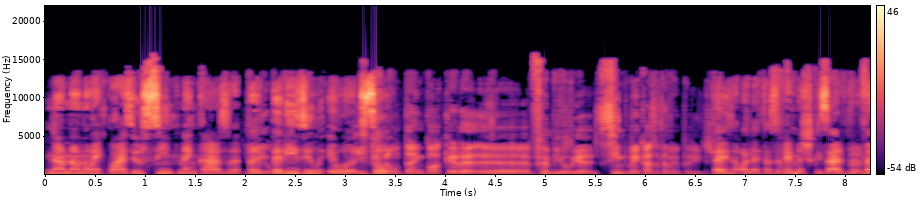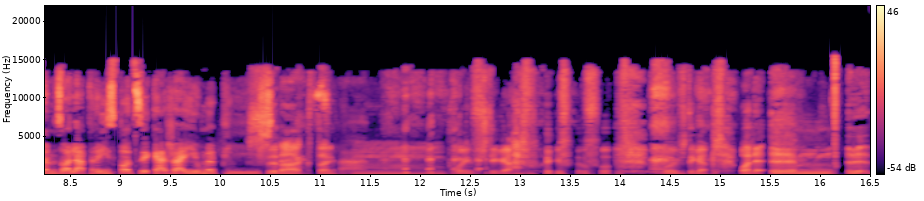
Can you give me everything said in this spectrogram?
Não, não, não é quase, eu sinto-me em casa. Pa- eu? Paris, e- eu E sou. que não tem qualquer eh, família, sinto-me em casa também em Paris. Tens- olha, estás a ver, mas se quiser, vamos olhar para isso, pode ser que haja aí uma pista. Será que tem? Será? Hum, vou investigar. Vou, vou- vou investigar. Olha, hum, eh,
